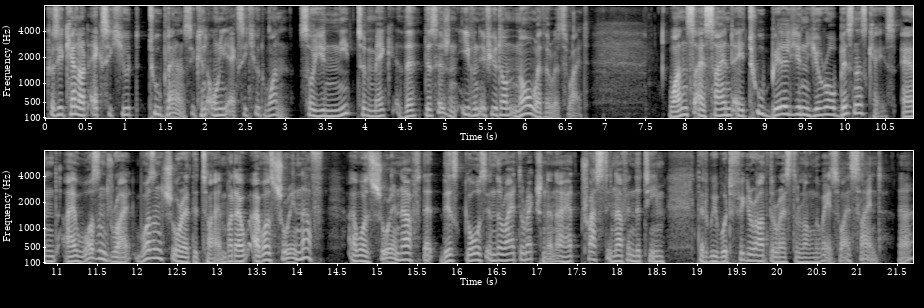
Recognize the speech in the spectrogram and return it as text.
because you cannot execute two plans. You can only execute one. So you need to make the decision, even if you don't know whether it's right. Once I signed a 2 billion euro business case and I wasn't right, wasn't sure at the time, but I, I was sure enough. I was sure enough that this goes in the right direction and I had trust enough in the team that we would figure out the rest along the way. So I signed. Yeah?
